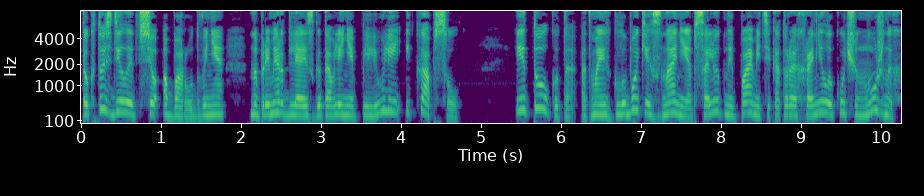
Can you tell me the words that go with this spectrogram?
то кто сделает все оборудование, например, для изготовления пилюлей и капсул? И толку-то от моих глубоких знаний и абсолютной памяти, которая хранила кучу нужных,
